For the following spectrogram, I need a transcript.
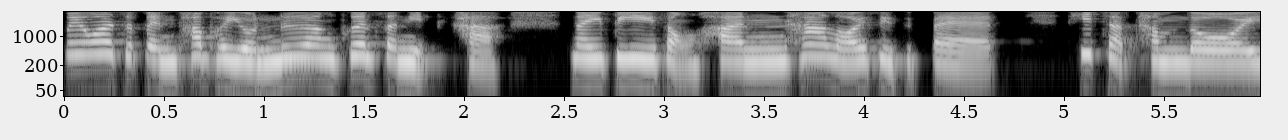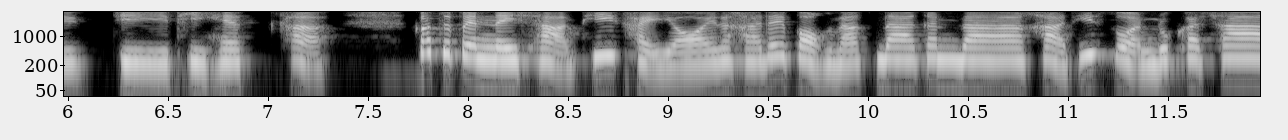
ไม่ว่าจะเป็นภาพยนตร์เรื่องเพื่อนสนิทค่ะ ในปี 2548 ที่จัดทำโดย GTH ค่ะ ก็จะเป็นในฉากที่ไข่ย้อยนะคะ ได้บอกรักดากันดาค่ะ ที่สวนรุกชา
